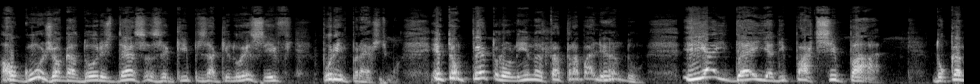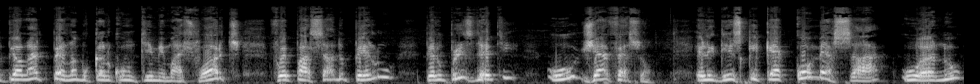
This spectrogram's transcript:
alguns jogadores dessas equipes aqui do Recife por empréstimo. Então Petrolina está trabalhando. E a ideia de participar do Campeonato Pernambucano com um time mais forte foi passado pelo, pelo presidente, o Jefferson. Ele disse que quer começar o ano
